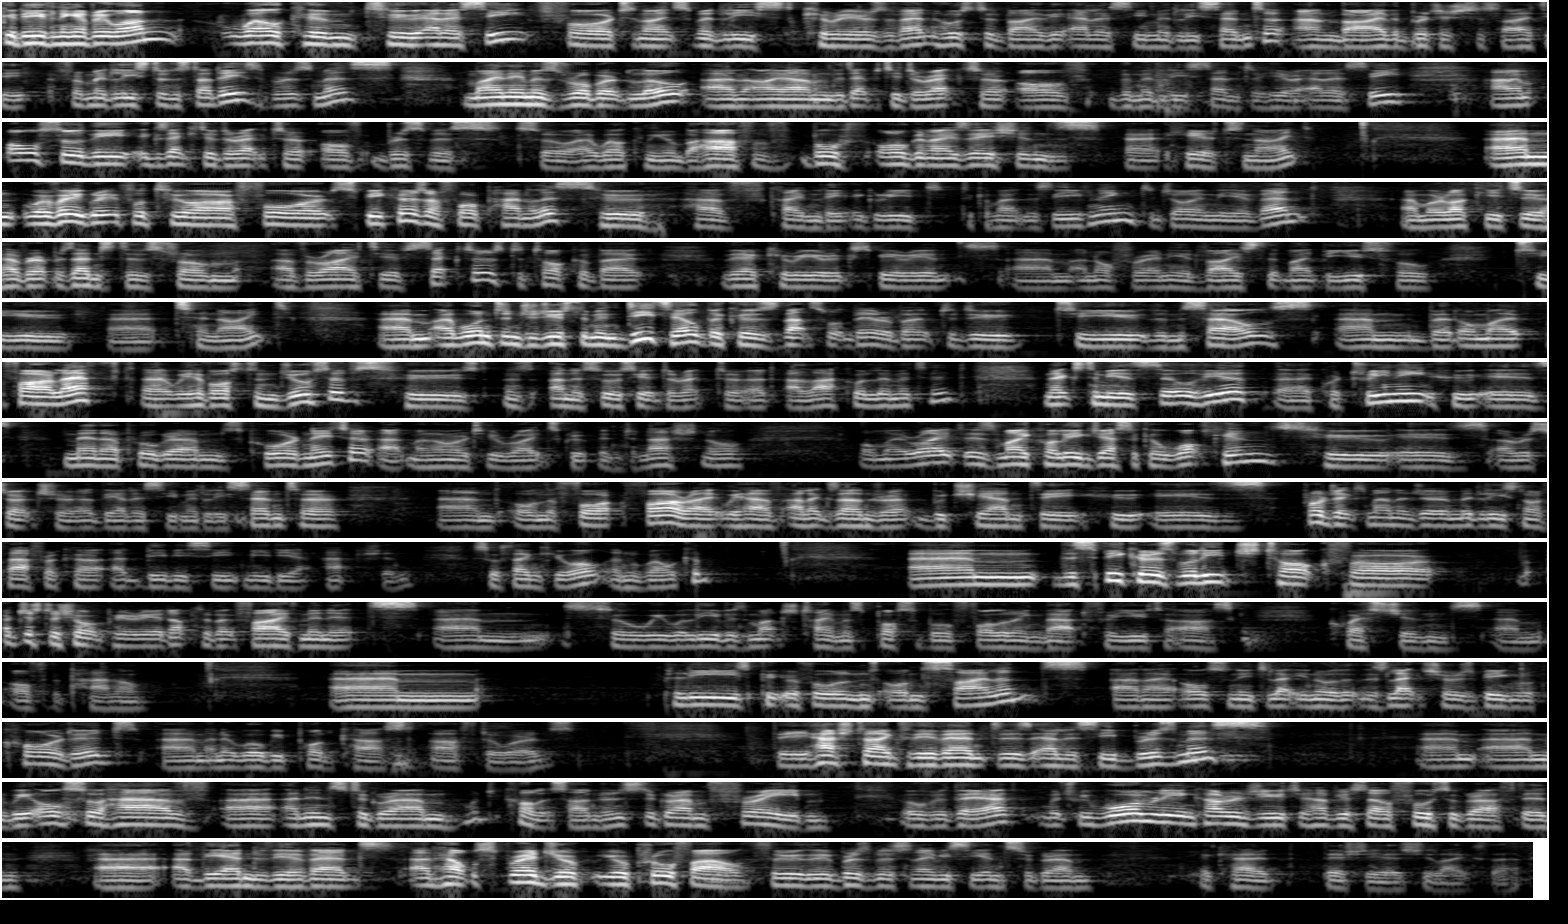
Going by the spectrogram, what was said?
Good evening, everyone. Welcome to LSE for tonight's Middle East Careers event, hosted by the LSE Middle East Centre and by the British Society for Middle Eastern Studies, BRISMES. My name is Robert Lowe, and I am the Deputy Director of the Middle East Centre here at LSE. And I'm also the Executive Director of BRISMES, so I welcome you on behalf of both organisations uh, here tonight. Um, we're very grateful to our four speakers, our four panellists, who have kindly agreed to come out this evening to join the event. And we're lucky to have representatives from a variety of sectors to talk about their career experience um, and offer any advice that might be useful to you uh, tonight. Um, I won't introduce them in detail because that's what they're about to do to you themselves. Um, but on my far left, uh, we have Austin Josephs, who's an associate director at Alaco Limited. Next to me is Sylvia uh, Quattrini, who is MENA programs coordinator at Minority Rights Group International. On my right is my colleague Jessica Watkins, who is a researcher at the LSE Middle East Centre. And on the far, far right, we have Alexandra Buccianti, who is Projects Manager, Middle East North Africa at BBC Media Action. So thank you all and welcome. Um, the speakers will each talk for just a short period, up to about five minutes. Um, so we will leave as much time as possible following that for you to ask questions um, of the panel. Um, please put your phones on silence. And I also need to let you know that this lecture is being recorded um, and it will be podcast afterwards. The hashtag for the event is LSE BRISMES. Um, and we also have uh, an Instagram, what do you call it, Sandra? Instagram frame over there, which we warmly encourage you to have yourself photographed in uh, at the end of the event and help spread your, your profile through the BRISMES and ABC Instagram account. There she is, she likes that.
